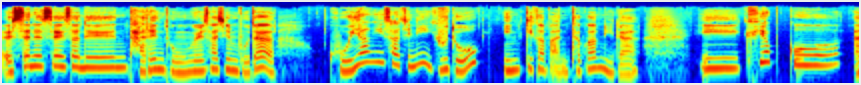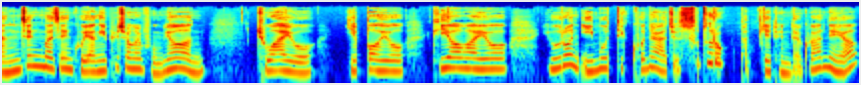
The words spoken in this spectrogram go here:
SNS에서는 다른 동물 사진보다 고양이 사진이 유독 인기가 많다고 합니다. 이 귀엽고 앙증맞은 고양이 표정을 보면 좋아요, 예뻐요, 귀여워요, 요런 이모티콘을 아주 수두룩 받게 된다고 하네요.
